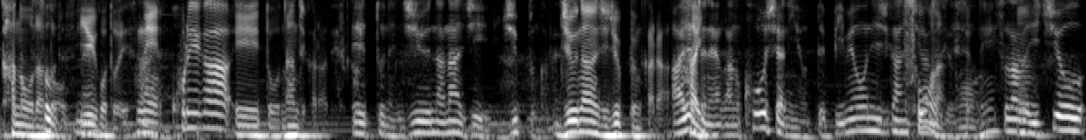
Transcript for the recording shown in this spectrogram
可能だということですね。すねこれがえっ、ー、と何時からですか？えっ、ー、とね17時10分から。十七時10分から。あれですね、あの校舎によって微妙に時間違うんですけどね、それは一応、うん、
